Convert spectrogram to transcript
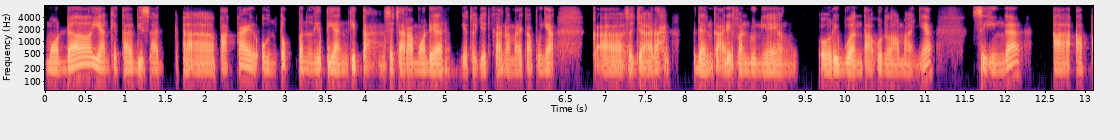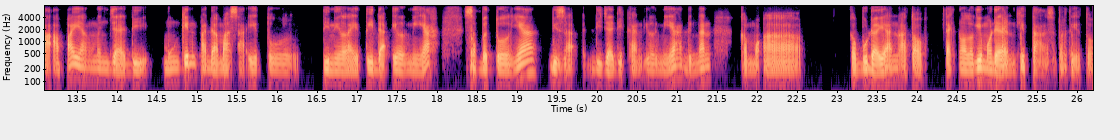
modal yang kita bisa uh, pakai untuk penelitian kita secara modern gitu. Jadi karena mereka punya uh, sejarah dan kearifan dunia yang ribuan tahun lamanya, sehingga apa-apa yang menjadi mungkin pada masa itu dinilai tidak ilmiah, sebetulnya bisa dijadikan ilmiah dengan ke, uh, kebudayaan atau teknologi modern kita seperti itu.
